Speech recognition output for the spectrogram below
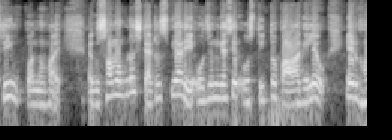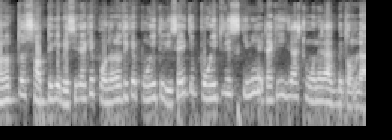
থ্রি উৎপন্ন হয়। দেখো, সমগ্র স্ট্যাটোস্ফিয়ারে ওজোন গ্যাসের অস্তিত্ব পাওয়া গেলেও এর ঘনত্ব সব থেকে বেশি থাকে পনেরো থেকে পঁয়ত্রিশ। এই যে পঁয়ত্রিশ কিমি, এটাকেই জাস্ট মনে রাখবে তোমরা।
